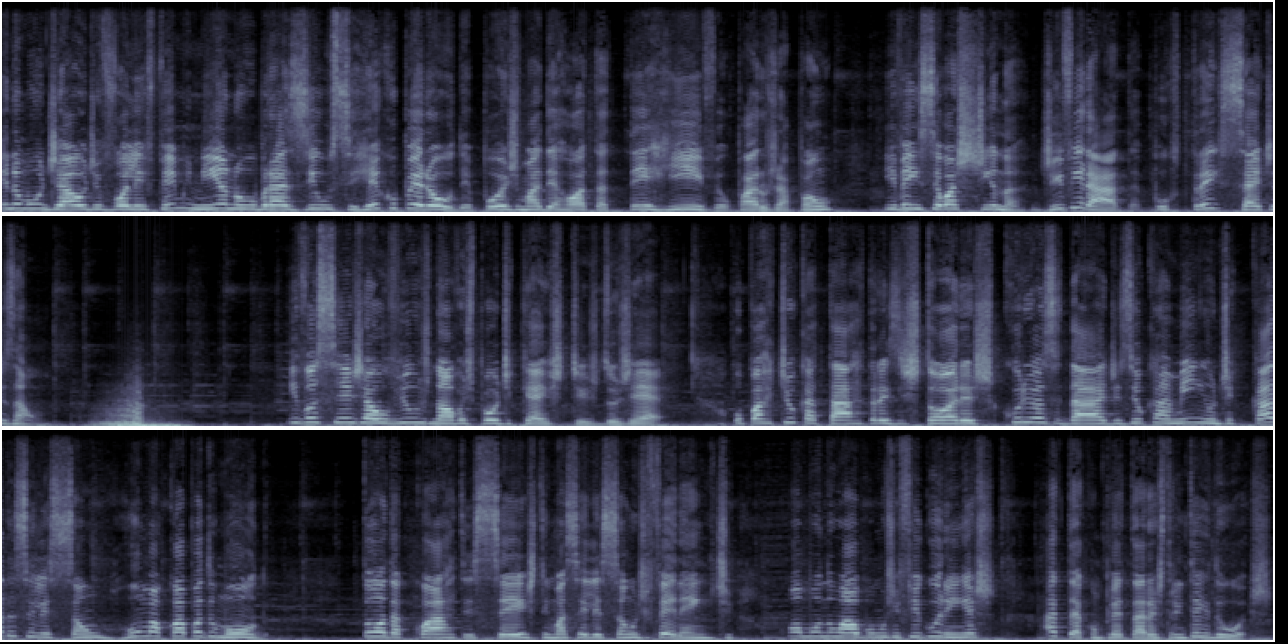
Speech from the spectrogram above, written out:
E no Mundial de Vôlei Feminino, o Brasil se recuperou depois de uma derrota terrível para o Japão e venceu a China de virada por 3 sets a 1. E você já ouviu os novos podcasts do GE? O Partiu Qatar traz histórias, curiosidades e o caminho de cada seleção rumo à Copa do Mundo. Toda quarta e sexta tem uma seleção diferente, como no álbum de figurinhas, até completar as 32.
